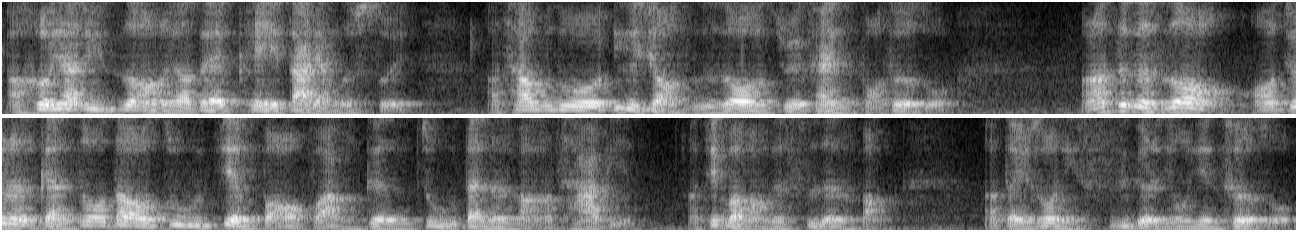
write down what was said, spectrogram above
然后喝下去之后呢，要再配大量的水啊，差不多一个小时的时候就会开始跑厕所。然后这个时候哦，就能感受到住健保房跟住单人房的差别啊。健保房是四人房啊，等于说你四个人用一间厕所。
